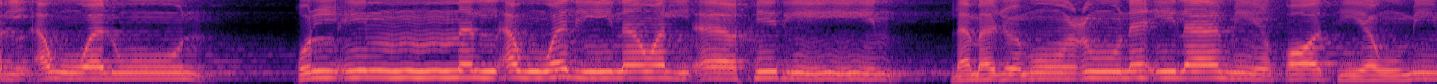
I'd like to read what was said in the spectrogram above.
الأولون قل إن الأولين والآخرين لمجموعون إلى ميقات يوم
